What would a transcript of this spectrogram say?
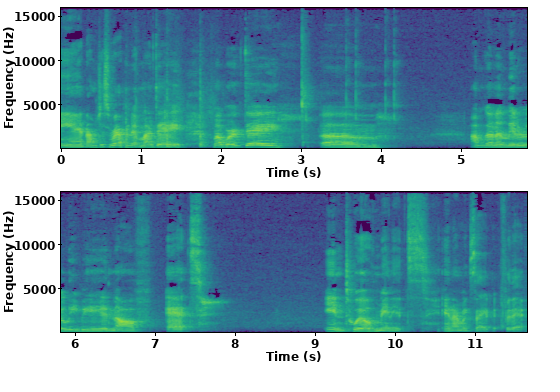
and I'm just wrapping up my day, my work day. Um, I'm gonna literally be in off at in 12 minutes and I'm excited for that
